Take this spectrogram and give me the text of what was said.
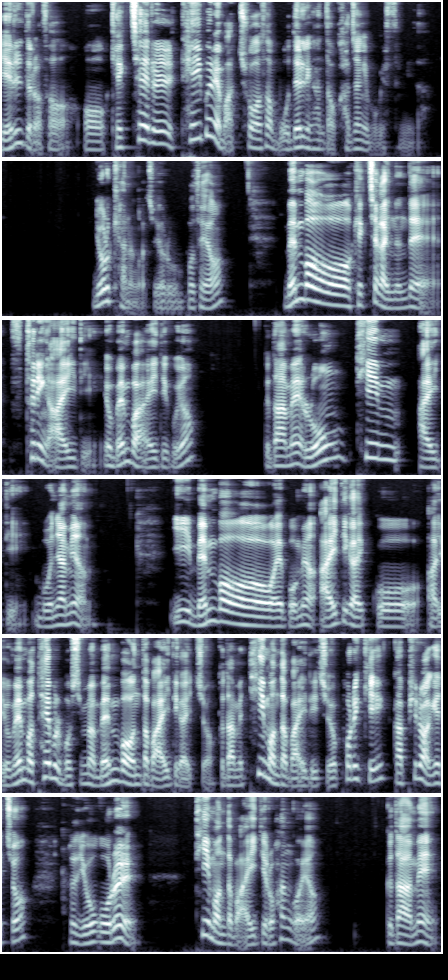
예를 들어서 어, 객체를 테이블에 맞추어서 모델링 한다고 가정해 보겠습니다. 이렇게 하는 거죠. 여러분 보세요. 멤버 객체가 있는데 스트링 아이디, 이 멤버 아이디고요. 그 다음에 롱팀 아이디 뭐냐면 이 멤버에 보면 아이디가 있고 아요 멤버 탭을 보시면 멤버 언더바 아이디가 있죠. 그 다음에 팀 언더바 아이디죠. 포리키가 필요하겠죠. 그래서 요거를 팀 언더바 아이디로 한 거예요. 그 다음에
